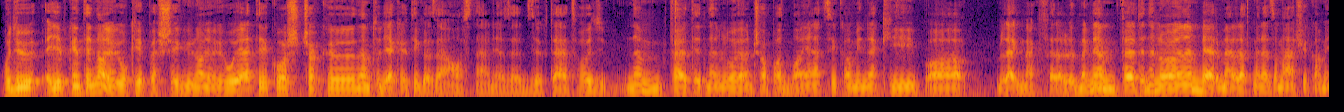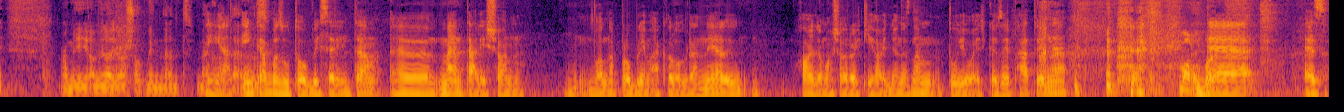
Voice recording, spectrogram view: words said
hogy ő egyébként egy nagyon jó képességű, nagyon jó játékos, csak nem tudják őt igazán használni az edzők. Tehát, hogy nem feltétlenül olyan csapatban játszik, ami neki a legmegfelelőbb. Meg nem feltétlenül olyan ember mellett, mert ez a másik, ami, ami, ami nagyon sok mindent meghatároz. Igen, inkább az utóbbi szerintem. Mentálisan vannak problémák a Lovrennél, ő hajlamos arra, hogy kihagyjon, ez nem túl jó egy középhátvédnél. Valóban. De ez,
